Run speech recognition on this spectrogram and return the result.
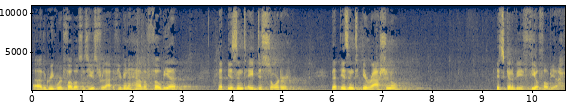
uh, the Greek word phobos is used for that. If you're going to have a phobia that isn't a disorder, that isn't irrational, it's going to be theophobia.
